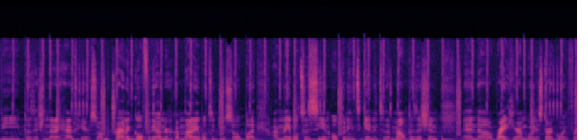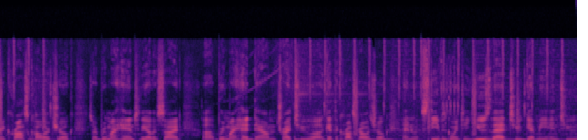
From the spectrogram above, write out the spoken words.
the position that I have here. So I'm trying to go for the underhook. I'm not able to do so, but I'm able to see an opening to get into the mount position. And uh, right here, I'm going to start going for a cross collar choke. So I bring my hand to the other side, uh, bring my head down try to uh, get the cross collar choke. And Steve is going to use that to get me into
